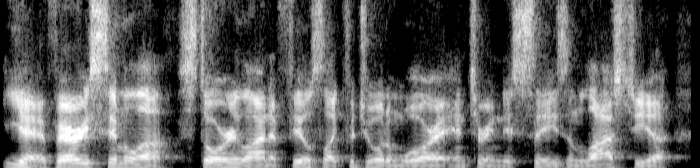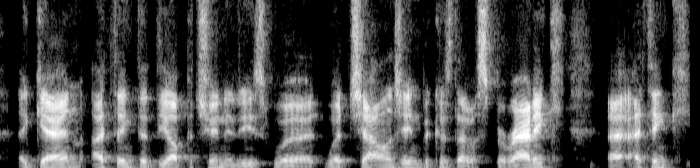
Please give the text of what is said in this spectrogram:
Yeah, very similar storyline. It feels like for Jordan Nwora entering this season. Last year, again, I think that the opportunities were were challenging because they were sporadic. Uh, I think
